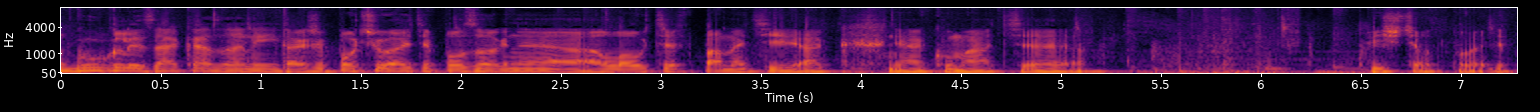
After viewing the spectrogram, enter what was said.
Google je zakázaný. takže počúvajte pozorne a lovte v pamäti, ak nejakú máte. Píšte odpovede.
